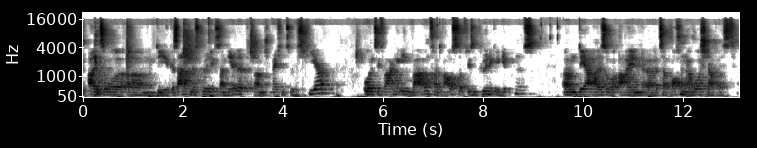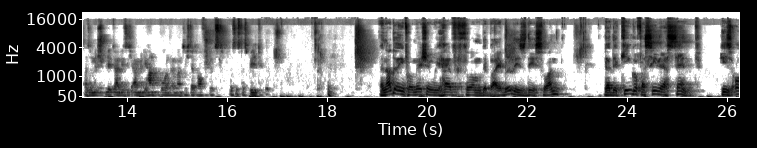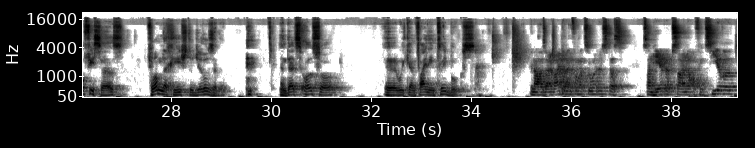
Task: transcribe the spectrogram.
Also ähm, die Gesandten des Königs Sanherib ähm, sprechen zu Hiskia und sie fragen ihn, warum vertraust du auf diesen König Ägyptens, ähm, der also ein äh, zerbrochener Rohrstab ist, also mit Splittern, die sich einem in die Hand bohren, wenn man sich darauf stützt. Das ist das Bild. Another information we have from the Bible is this one that the king of Assyria sent his officers from Lachish to Jerusalem. and that's also uh, we can find in three books. Genau, also eine weitere Information ist, dass Sanherib seine Offiziere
